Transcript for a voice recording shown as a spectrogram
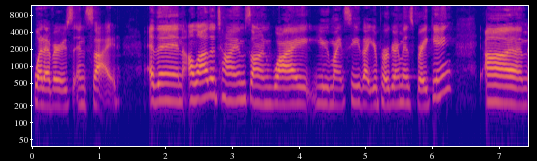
whatever's inside. And then a lot of the times on why you might see that your program is breaking, um,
